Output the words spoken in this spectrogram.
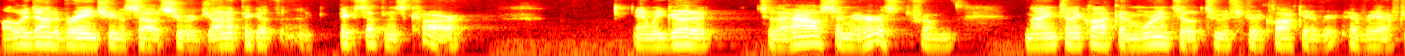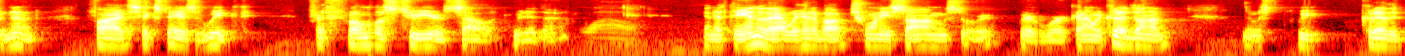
all the way down to Braintree in the South Shore. John pick up picks up in his car, and we go to to the house and rehearse from nine, 10 o'clock in the morning until two or three o'clock every every afternoon, five, six days a week for almost two years solid. We did that. Wow. And at the end of that, we had about 20 songs that we we were working on. We could have done a, there was, we could have the,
